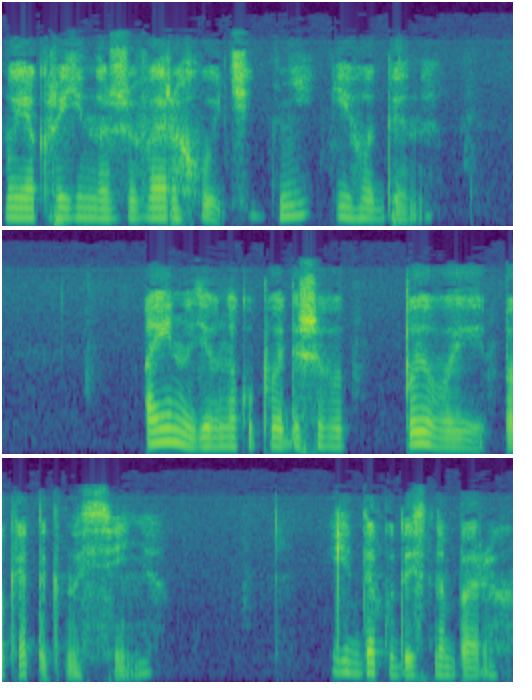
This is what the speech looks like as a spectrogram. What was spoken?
Моя країна живе, рахуючи дні і години. А іноді вона купує дешеве пиво і пакетик насіння. І йде кудись на берег.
